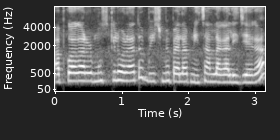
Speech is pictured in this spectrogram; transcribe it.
आपको अगर मुश्किल हो रहा है तो बीच में पहले आप निशान लगा लीजिएगा।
